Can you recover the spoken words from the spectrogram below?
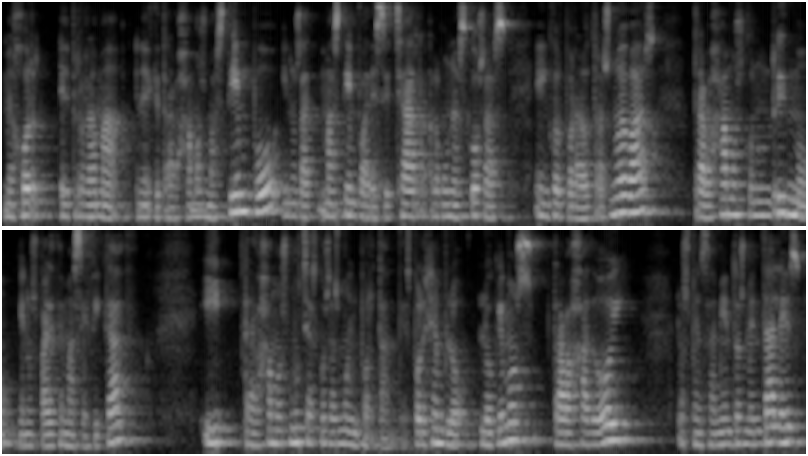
mejor el programa en el que trabajamos más tiempo y nos da más tiempo a desechar algunas cosas e incorporar otras nuevas. Trabajamos con un ritmo que nos parece más eficaz y trabajamos muchas cosas muy importantes. Por ejemplo, lo que hemos trabajado hoy los pensamientos mentales,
